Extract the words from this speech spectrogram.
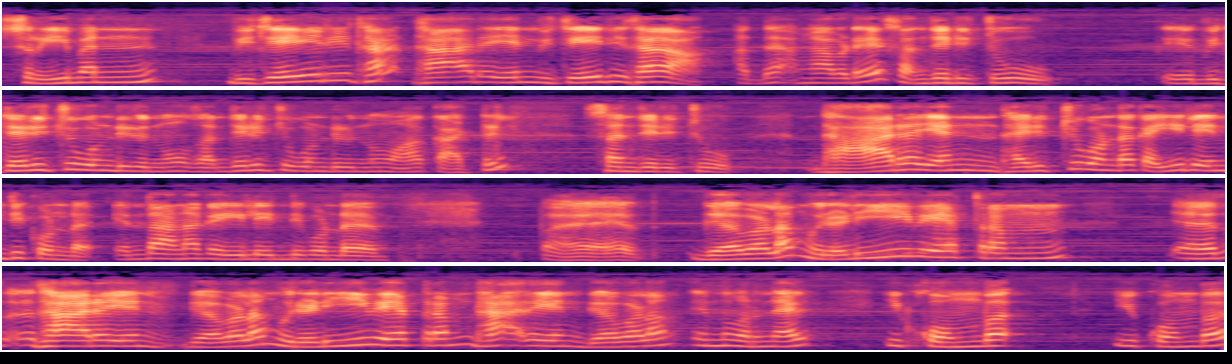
ശ്രീമൻ വിജേരിധ ധാരയൻ വിചേരിത. അത് അങ്ങ് അവിടെ സഞ്ചരിച്ചു. വിചരിച്ചു കൊണ്ടിരുന്നു സഞ്ചരിച്ചു കൊണ്ടിരുന്നു. ആ കാട്ടിൽ സഞ്ചരിച്ചു. ധാരയൻ ധരിച്ചുകൊണ്ട് കയ്യിലേന്തിക്കൊണ്ട് എന്താണ് കയ്യിലേന്തിക്കൊണ്ട് ഗവള മുരളീവേത്രം ധാരയൻ ഗവള മുരളീവേത്രം ധാരയൻ. ഗവളം എന്ന് പറഞ്ഞാൽ ഈ കൊമ്പ്. ഈ കൊമ്പ്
